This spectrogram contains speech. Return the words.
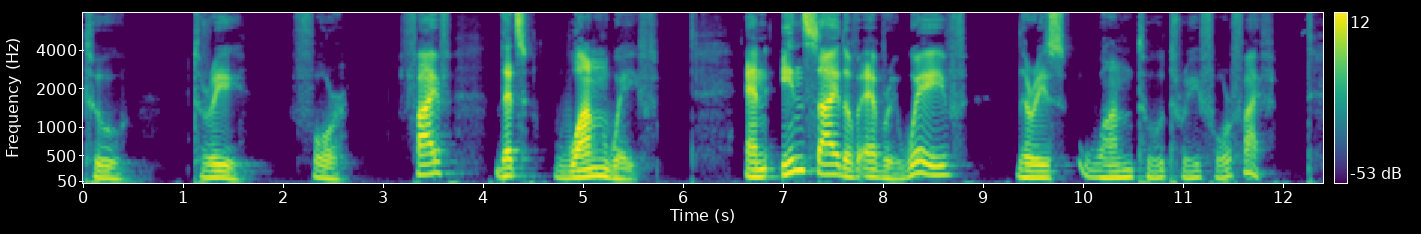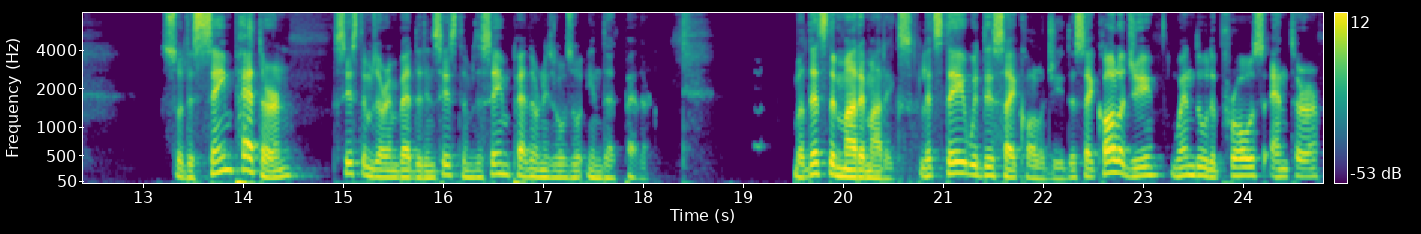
two, three, four, five. That's one wave. And inside of every wave, there is one, two, three, four, five. So the same pattern, systems are embedded in systems, the same pattern is also in that pattern. But that's the mathematics. Let's stay with this psychology. The psychology, when do the pros enter?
